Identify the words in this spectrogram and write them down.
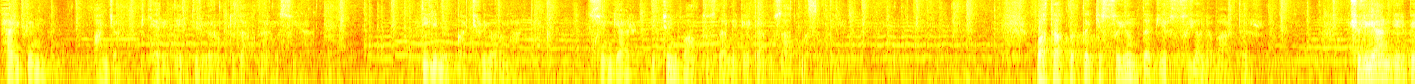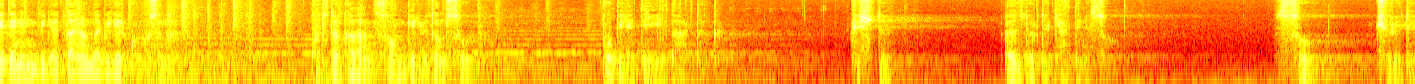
Her gün ancak bir kere değdiriyorum dudaklarımı suya. Dilimi kaçırıyorum artık. Sünger bütün vantuzlarını birden uzatmasın diye. Bataklıktaki suyun da bir su yanı vardır. Çürüyen bir bedenin bile dayanılabilir kokusuna. Kutuda kalan son bir yudum su bu bile değildi artık. Küstü, öldürdü kendini su. Su çürüdü.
